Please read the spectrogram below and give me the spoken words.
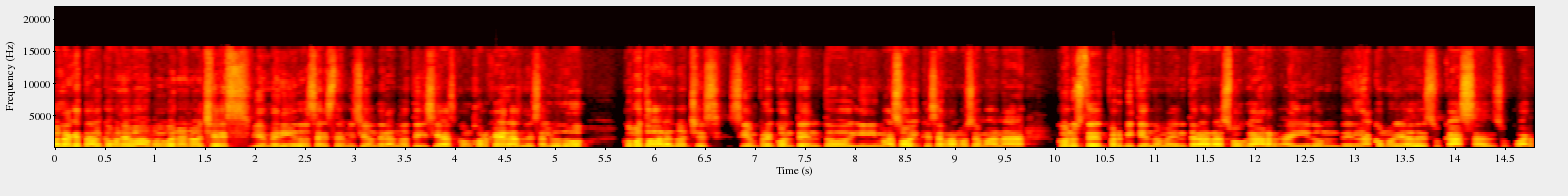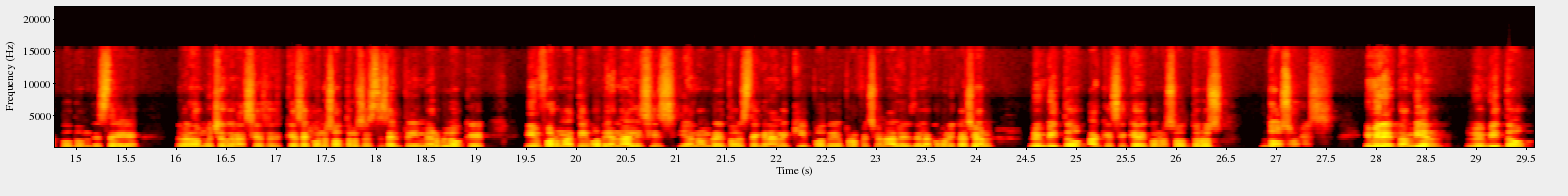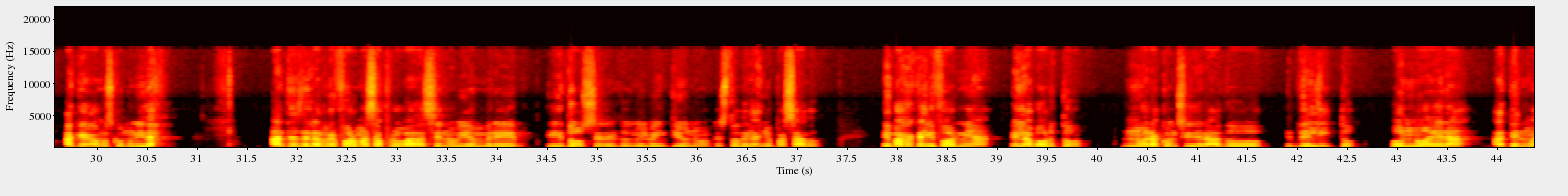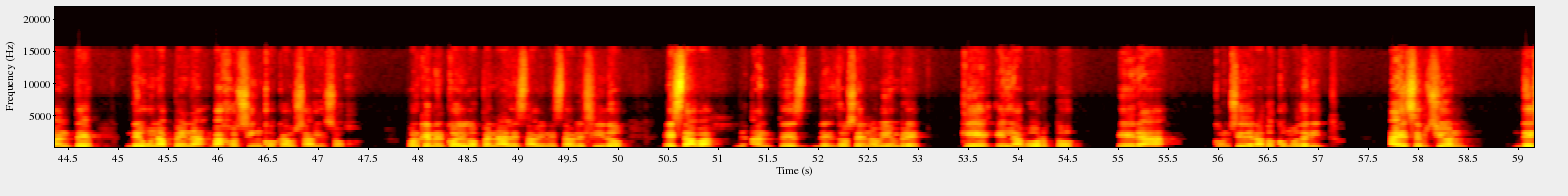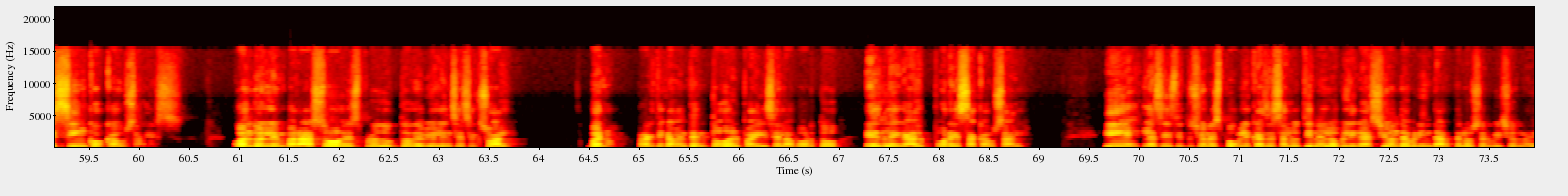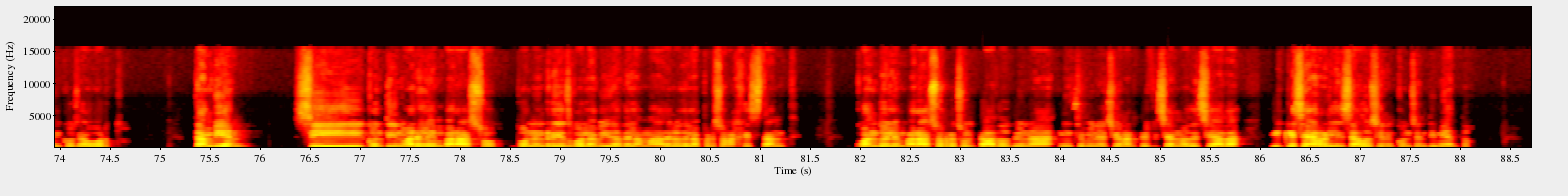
Hola, ¿qué tal? ¿Cómo le va? Muy buenas noches. Bienvenidos a esta emisión de las noticias con Jorge. Les saludo como todas las noches, siempre contento y más hoy que cerramos semana con usted, permitiéndome entrar a su hogar, ahí donde en la comodidad de su casa, de su cuarto, donde esté. De verdad, muchas gracias. Quédese con nosotros. Este es el primer bloque informativo de análisis y a nombre de todo este gran equipo de profesionales de la comunicación, lo invito a que se quede con nosotros dos horas. Y mire, también lo invito a que hagamos comunidad. Antes de las reformas aprobadas en noviembre 12 eh, del 2021, esto del año pasado, en Baja California el aborto no era considerado delito o no era atenuante de una pena bajo cinco causales, ojo, porque en el Código Penal está bien establecido, estaba antes del 12 de noviembre, que el aborto era considerado como delito, a excepción de cinco causales. Cuando el embarazo es producto de violencia sexual, bueno, prácticamente en todo el país el aborto es legal por esa causal y las instituciones públicas de salud tienen la obligación de brindarte los servicios médicos de aborto. También, si continuar el embarazo pone en riesgo la vida de la madre o de la persona gestante, cuando el embarazo es resultado de una inseminación artificial no deseada y que sea realizado sin el consentimiento.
